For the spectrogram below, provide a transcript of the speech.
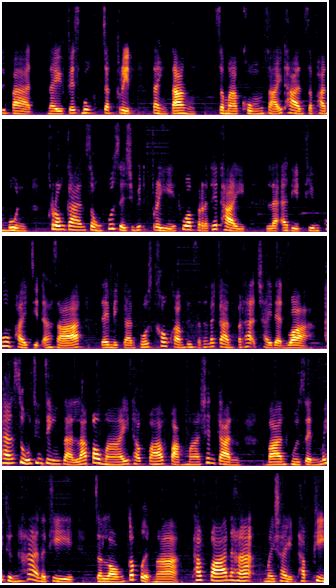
2568 ใน Facebook จักริดแต่งตั้ง สมาคมสายทานสะพานบุญ โครงการส่งผู้เสียชีวิตฟรีทั่วประเทศไทย และอดีตทีมกู้ภัยจิตอาสา ได้มีการโพสต์ข้อความถึงสถานการณ์ปะทะชายแดนว่า แผนสูงจริง ๆ แต่ละเป้าหมายทับฟ้าฝังมาเช่นกันบ้านหุนเซนไม่ถึง 5 นาที จะลองก็เปิดมา ทับฟ้านะฮะ ไม่ใช่ทับผี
